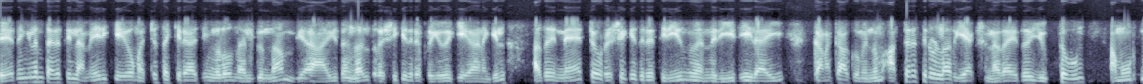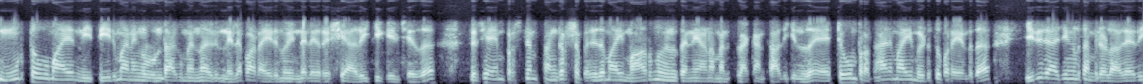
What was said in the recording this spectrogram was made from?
ഏതെങ്കിലും തരത്തിൽ അമേരിക്കയോ മറ്റു സഖ്യരാജ്യങ്ങളോ നൽകുന്ന ആയുധങ്ങൾ റഷ്യക്കെതിരെ പ്രയോഗിക്കുകയാണെങ്കിൽ അത് നേറ്റോ റഷ്യക്കെതിരെ തിരിയുന്നു എന്ന രീതിയിലായി കണക്കാക്കുമെന്നും അത്തരത്തിലുള്ള റിയാക്ഷൻ അതായത് യുക്തവും അമൂർത്തവുമായ മൂർത്തവുമായ തീരുമാനങ്ങൾ ഉണ്ടാകുമെന്ന ഒരു നിലപാടായിരുന്നു ഇന്നലെ റഷ്യ അറിയിക്കുകയും ചെയ്തത്. തീർച്ചയായും പ്രശ്നം സംഘർഷഭരിതമായി മാറുന്നു എന്ന് തന്നെയാണ് മനസ്സിലാക്കാൻ സാധിക്കുന്നത്. ഏറ്റവും പ്രധാനമായും എടുത്തു പറയേണ്ടത് ഇരു രാജ്യങ്ങൾ തമ്മിലുള്ള അതായത്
